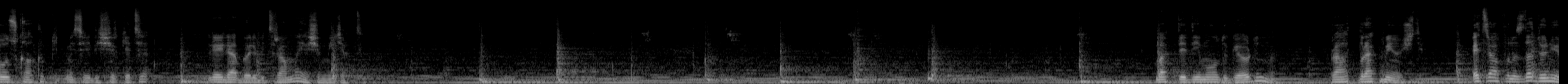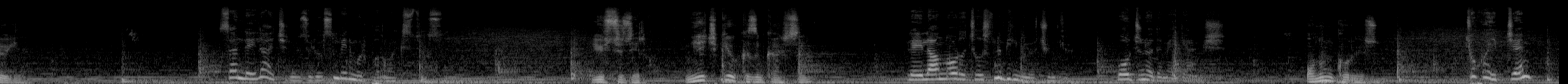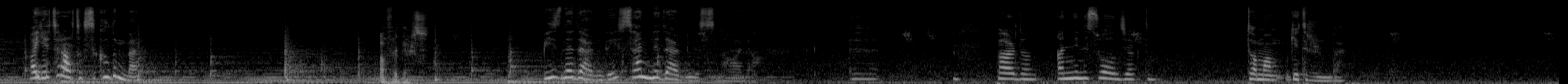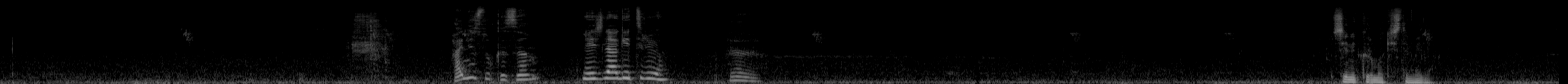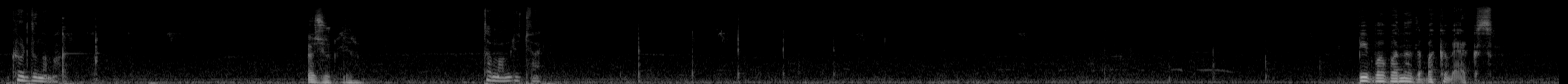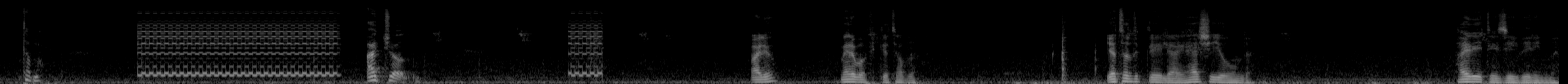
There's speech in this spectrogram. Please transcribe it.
Oğuz kalkıp gitmeseydi şirketi, Leyla böyle bir travma yaşamayacaktı. Bak dediğim oldu gördün mü? Rahat bırakmıyor işte. Etrafınızda dönüyor yine. Sen Leyla için mi üzülüyorsun, beni hırpalamak istiyorsun. Yüzsüz herif. Niye çıkıyor kızın karşısına? Leyla'nın orada çalıştığını bilmiyor çünkü. Borcunu ödemeye gelmiş. Onu mu koruyorsun? Çok ayıp Cem. Ha yeter artık sıkıldım ben. Affedersin. Biz ne derdindeyiz, sen ne derdindesin hala? Pardon, anneni su alacaktım. Tamam, getiririm ben. Hani su kızım? Necla getiriyor. Ha. Seni kırmak istemedim. Kırdın ama. Özür dilerim. Tamam lütfen. Bir babana da bakıver kızım. Tamam. Aç oğlum. Alo. Merhaba Fikret abla. Yatırdık Leyla'yı. Her şey yolunda. Hayriye teyzeyi vereyim ben.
